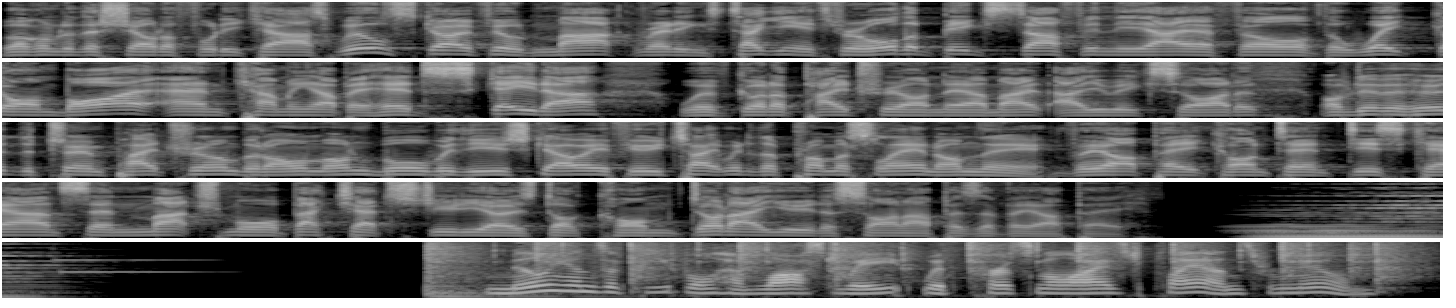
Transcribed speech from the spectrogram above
Welcome to the Shelter Footy Cast. Will Schofield, Mark Readings taking you through all the big stuff in the AFL of the week gone by and coming up ahead. Skeeter, we've got a Patreon now, mate. Are you excited? I've never heard the term Patreon, but I'm on board with you, Scully. If you take me to the promised land, I'm there. VIP content, discounts, and much more. Backchatstudios.com.au to sign up as a VIP. Millions of people have lost weight with personalized plans from Noom,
